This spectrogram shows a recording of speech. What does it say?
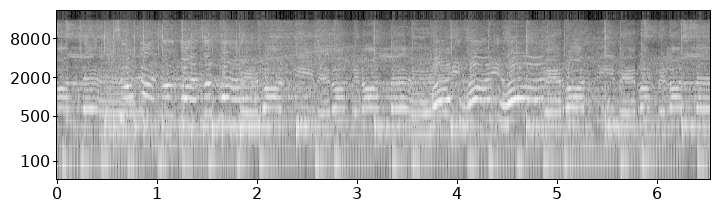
รอนเลยทุกคนทุกคนทุกคนเมรอนอีเมรอนเมรอนเลยเฮ้ยเฮ้ยเฮ้ยเมรอนอีเมรอนเมรอนเลย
